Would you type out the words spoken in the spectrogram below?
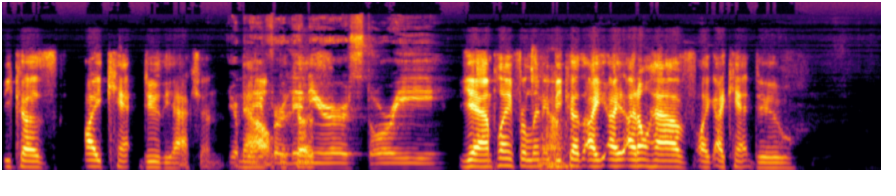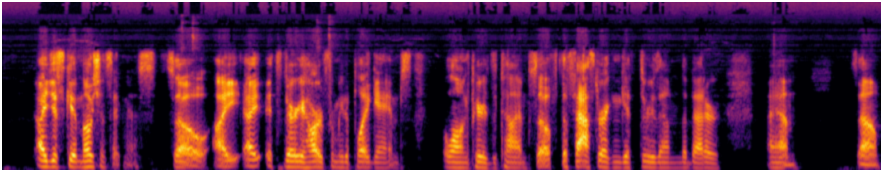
because I can't do the action You're now. playing for because, linear story. Yeah, I'm playing for linear Yeah. because I, I I don't have like I can't do. I just get motion sickness, so I, I it's very hard for me to play games for long periods of time. So if the faster I can get through them, the better I am. So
